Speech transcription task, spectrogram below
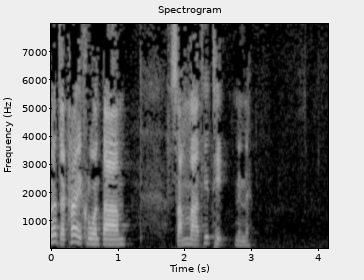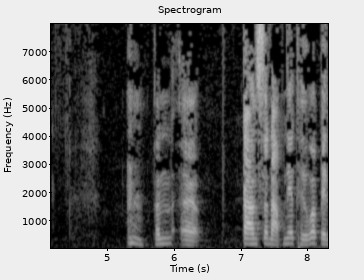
ก็จะใคร่ครวญตาม สัมมาทิฐินี่นะท่านการสดับเนี่ยถือว่าเป็น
